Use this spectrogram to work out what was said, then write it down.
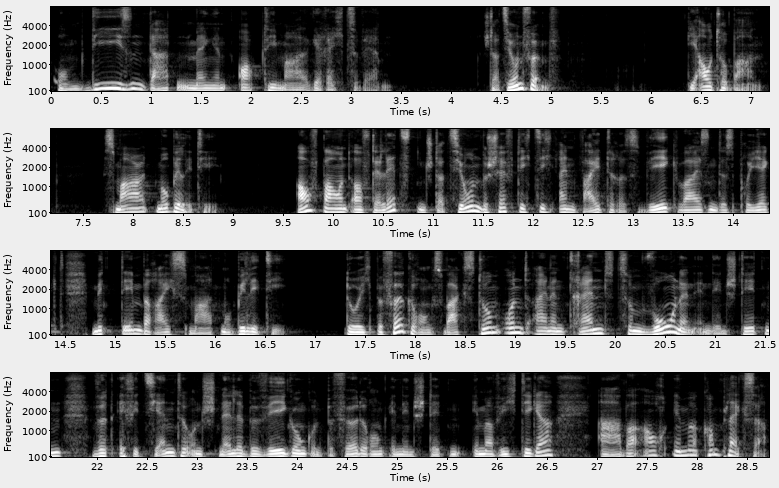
um diesen Datenmengen optimal gerecht zu werden. Station 5. Die Autobahn. Smart Mobility. Aufbauend auf der letzten Station beschäftigt sich ein weiteres wegweisendes Projekt mit dem Bereich Smart Mobility. Durch Bevölkerungswachstum und einen Trend zum Wohnen in den Städten wird effiziente und schnelle Bewegung und Beförderung in den Städten immer wichtiger, aber auch immer komplexer.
